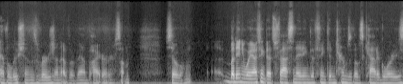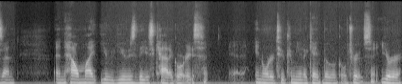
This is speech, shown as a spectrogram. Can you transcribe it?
evolution's version of a vampire or something. So, but anyway, I think that's fascinating to think in terms of those categories and and how might you use these categories in order to communicate biblical truths. Your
